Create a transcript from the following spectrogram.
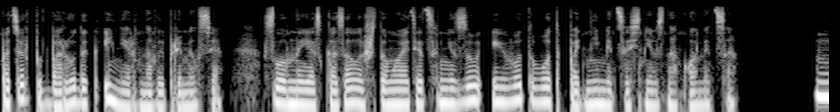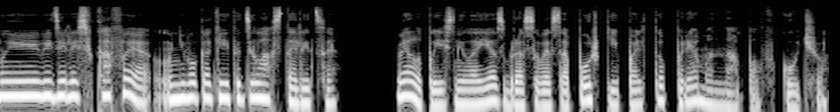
потер подбородок и нервно выпрямился, словно я сказала, что мой отец внизу и вот-вот поднимется с ним знакомиться. «Мы виделись в кафе, у него какие-то дела в столице», — вяло пояснила я, сбрасывая сапожки и пальто прямо на пол в кучу.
